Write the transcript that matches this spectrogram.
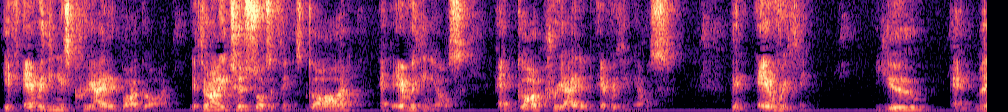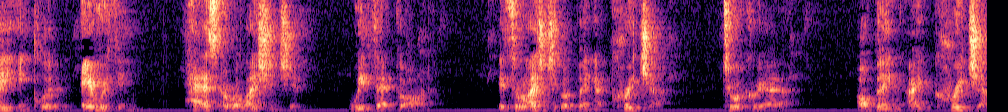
if everything is created by God, if there are only two sorts of things, God and everything else, and God created everything else, then everything, you and me included, everything has a relationship with that God. It's the relationship of being a creature to a creator, of being a creature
